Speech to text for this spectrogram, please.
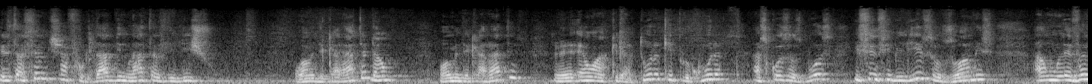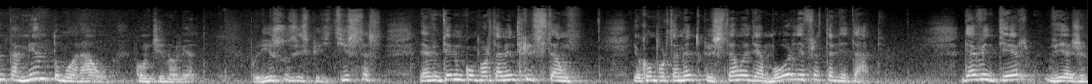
Ele está sempre chafurdado em latas de lixo. O homem de caráter não. O homem de caráter é uma criatura que procura as coisas boas e sensibiliza os homens a um levantamento moral continuamente. Por isso, os espiritistas devem ter um comportamento cristão. E o comportamento cristão é de amor e de fraternidade. Devem ter, veja,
